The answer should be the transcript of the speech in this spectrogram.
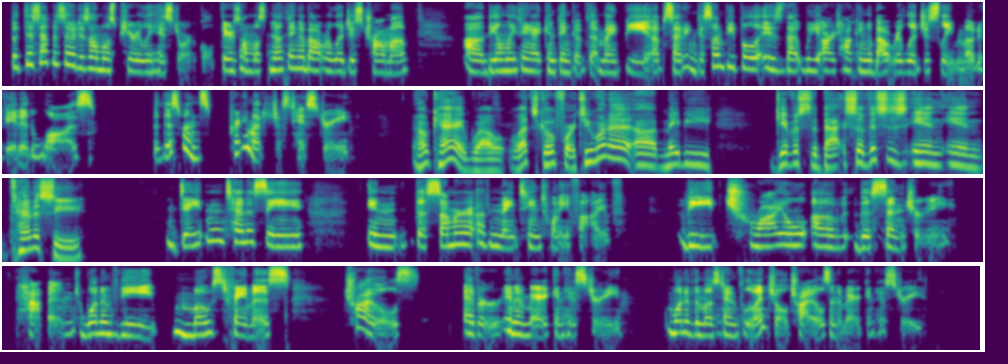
But this episode is almost purely historical. There's almost nothing about religious trauma. Uh, the only thing I can think of that might be upsetting to some people is that we are talking about religiously motivated laws. But this one's pretty much just history. Okay, well, let's go for it. Do you want to uh, maybe give us the back? So this is in in Tennessee. Dayton, Tennessee, in the summer of 1925. The trial of the century happened. One of the most famous trials ever in American history. One of the most influential trials in American history.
